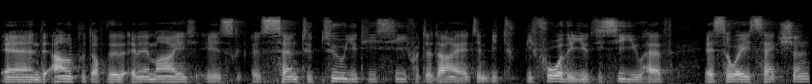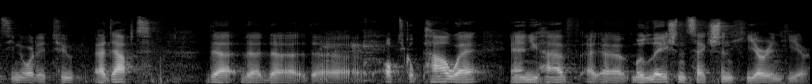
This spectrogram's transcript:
And the output of the MMI is, sent to two UTC photodiodes. And be- before the UTC, you have SOA sections in order to adapt the, the, the, the optical power. And you have a, a modulation section here and here.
